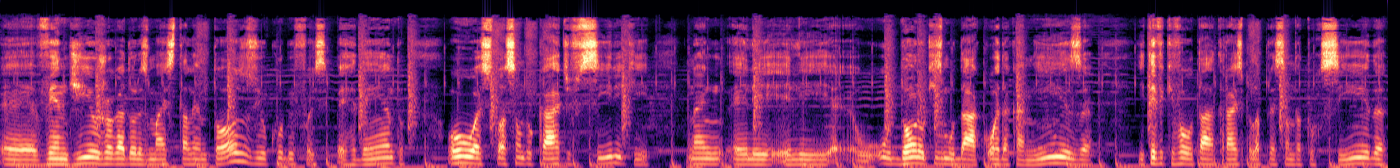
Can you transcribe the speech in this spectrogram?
é, vendia os jogadores mais talentosos e o clube foi se perdendo. Ou a situação do Cardiff City, que né, ele, ele, o, o dono quis mudar a cor da camisa, e teve que voltar atrás pela pressão da torcida.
